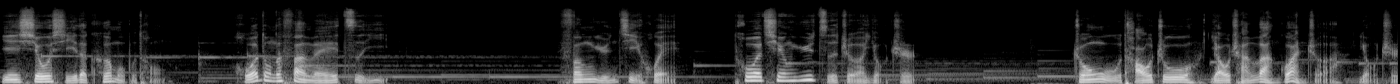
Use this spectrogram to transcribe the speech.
因修习的科目不同，活动的范围自异。风云际会，脱青淤紫者有之；中午陶朱，腰缠万贯者有之；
